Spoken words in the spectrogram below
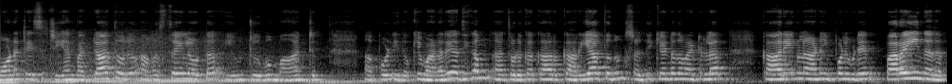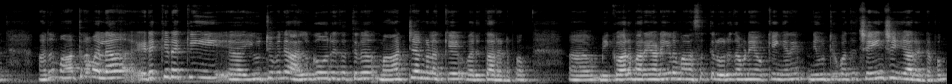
മോണറ്റൈസ് ചെയ്യാൻ പറ്റാത്തൊരു അവസ്ഥയിലോട്ട് യൂട്യൂബ് മാറ്റും. അപ്പോൾ ഇതൊക്കെ വളരെയധികം തുടക്കക്കാർക്ക് അറിയാത്തതും ശ്രദ്ധിക്കേണ്ടതുമായിട്ടുള്ള കാര്യങ്ങളാണ് ഇപ്പോൾ ഇവിടെ പറയുന്നത്. അതുമാത്രമല്ല ഇടയ്ക്കിടയ്ക്ക് ഈ യൂട്യൂബിന്റെ അൽഗോരിതത്തിൽ മാറ്റങ്ങളൊക്കെ വരുത്താറുണ്ട്. അപ്പം മിക്കവാറും പറയുകയാണെങ്കിൽ മാസത്തിൽ ഒരു തവണയൊക്കെ ഇങ്ങനെ യൂട്യൂബ് അത് ചേഞ്ച് ചെയ്യാറുണ്ട്. അപ്പം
